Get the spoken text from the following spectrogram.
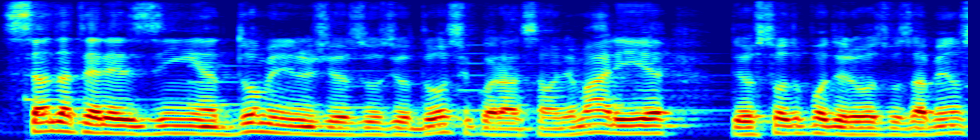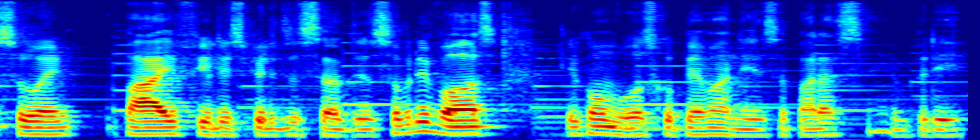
Santa Teresinha do Menino Jesus e o Doce Coração de Maria, Deus Todo-Poderoso vos abençoe. Pai, Filho e Espírito Santo, Deus sobre vós, que convosco permaneça para sempre.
